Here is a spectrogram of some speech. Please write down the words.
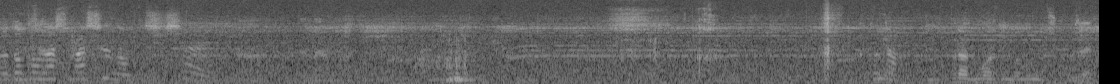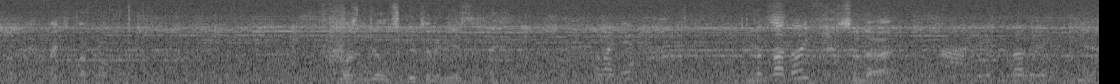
Вот он был нашу машину, он защищает. Кто Нет, там? правда, можно было удочку взять, пойти попробовать. Можно делать скутер и ездить. В воде? Нет, Под водой? Сюда. А, или под водой. Нет.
